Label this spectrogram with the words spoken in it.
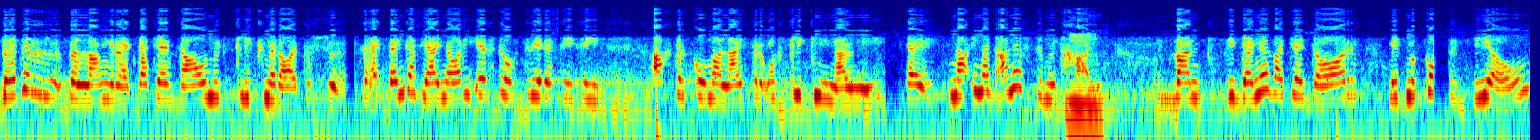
bitter belangrik dat jy wel moet klik met daai persoon. So ek dink as jy na die eerste of tweede sessie agterkom maar luister, ons klik nie nou nie. Jy na iemand anders toe moet gaan. Hmm want die dinge wat jy daar met mekaar deel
